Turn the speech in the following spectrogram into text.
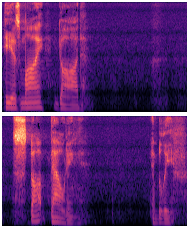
He is my God. Stop doubting and believe.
